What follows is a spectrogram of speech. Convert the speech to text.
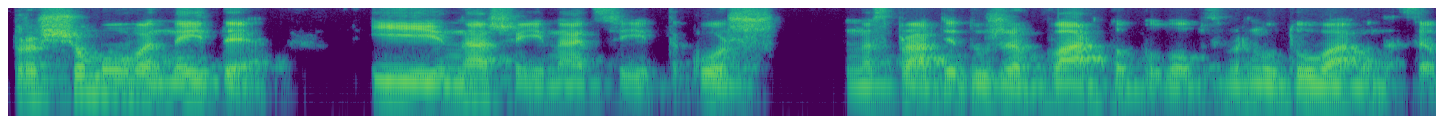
про що мова не йде, і нашій нації також насправді дуже варто було б звернути увагу на це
